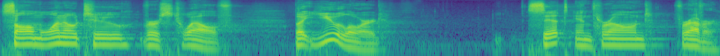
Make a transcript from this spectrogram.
Psalm 102, verse 12. But you, Lord, sit enthroned forever.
